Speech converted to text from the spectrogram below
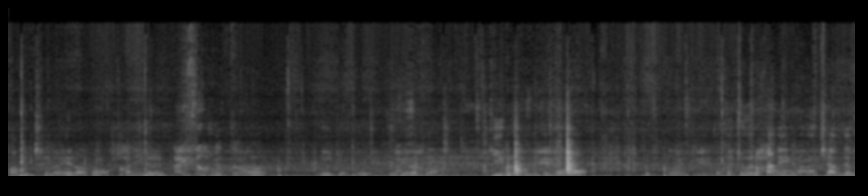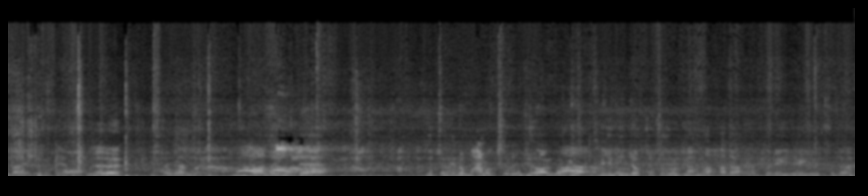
만원 천 원이라고 할인을 주겠다. 어, 그, 저, 어, 우리가 이제 딜을 한번 해보고 어, 그쪽은 할인이 일치 안 된다 그러고 네. 이쪽은 2만 원인데 그쪽에는 15,000원 줄 알고 당연히 이제 그쪽으로 그냥 뭐 하자고 그렇게 얘기했거든.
